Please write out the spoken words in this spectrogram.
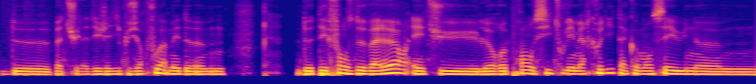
de, bah, tu l'as déjà dit plusieurs fois, mais de de défense de valeur et tu le reprends aussi tous les mercredis. Tu as commencé une euh,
